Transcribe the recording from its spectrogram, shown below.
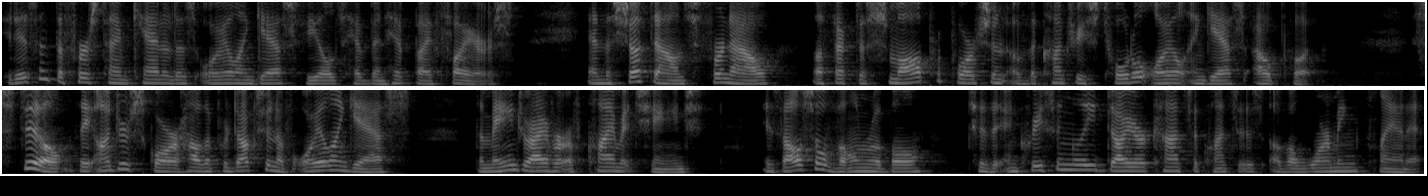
It isn't the first time Canada's oil and gas fields have been hit by fires, and the shutdowns, for now, affect a small proportion of the country's total oil and gas output. Still, they underscore how the production of oil and gas, the main driver of climate change, is also vulnerable to the increasingly dire consequences of a warming planet.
